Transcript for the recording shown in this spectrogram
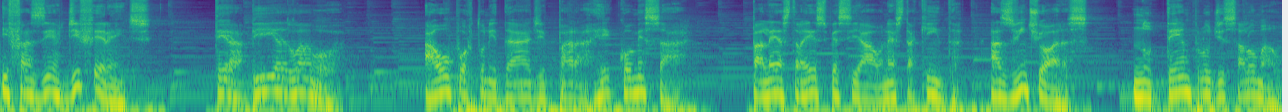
e fazer diferente. Terapia do Amor. A oportunidade para recomeçar. Palestra especial nesta quinta, às 20 horas, no Templo de Salomão.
